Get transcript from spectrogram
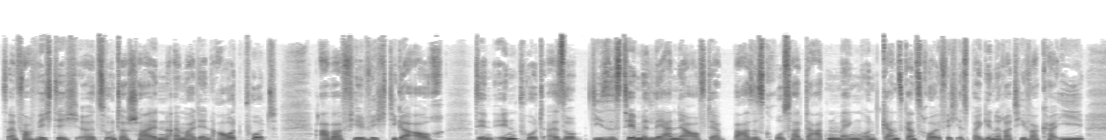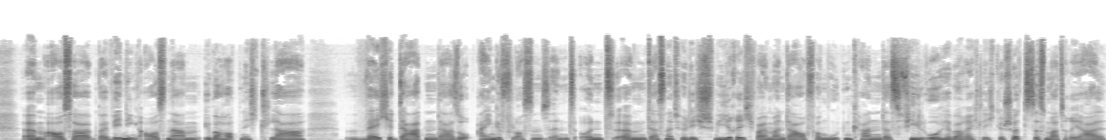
ist einfach wichtig äh, zu unterscheiden, einmal den Output, aber viel wichtiger auch den Input. Also die Systeme lernen ja auf der Basis großer Datenmengen und ganz, ganz häufig ist bei generativer KI, ähm, außer bei wenigen Ausnahmen, überhaupt nicht klar, welche Daten da so eingeflossen sind. Und ähm, das ist natürlich schwierig, weil man da auch vermuten kann, dass viel urheberrechtlich geschütztes Material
